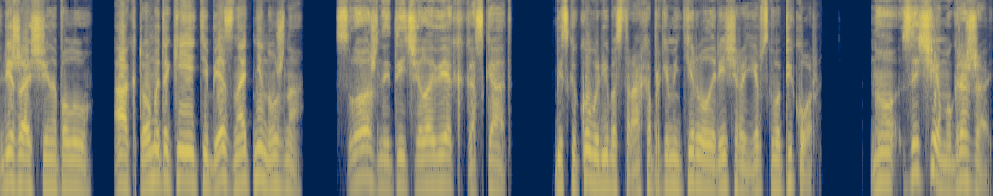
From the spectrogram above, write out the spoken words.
лежащие на полу. А кто мы такие, тебе знать не нужно». «Сложный ты человек, Каскад», — без какого-либо страха прокомментировал речь Раевского Пикор. «Но зачем угрожать?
